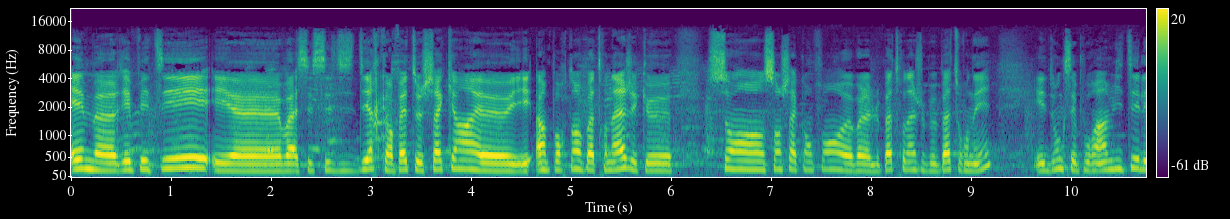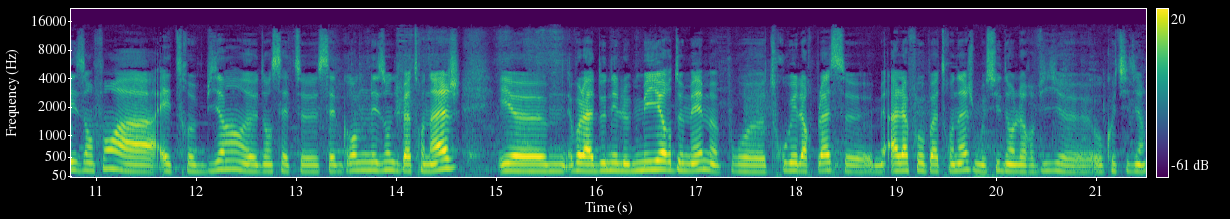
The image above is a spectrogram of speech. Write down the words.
aiment répéter et euh, voilà c'est de dire qu'en fait chacun euh, est important au patronage et que sans, sans chaque enfant euh, voilà le patronage ne peut pas tourner et donc c'est pour inviter les enfants à être bien euh, dans cette, cette grande maison du patronage et euh, voilà donner le meilleur d'eux-mêmes pour euh, trouver leur place euh, à la fois au patronage mais aussi dans leur vie euh, au quotidien.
